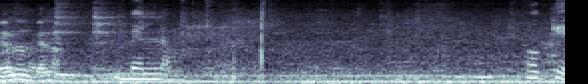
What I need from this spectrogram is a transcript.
బెల్లం బెల్లం. బెల్లం. ఓకే.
